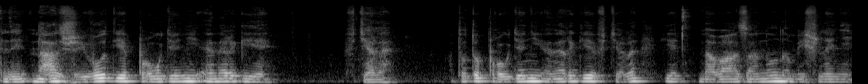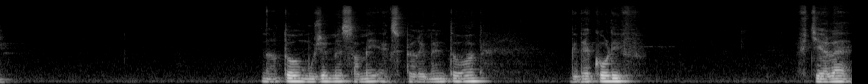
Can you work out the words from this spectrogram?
Tedy náš život je proudění energie v těle. A toto proudění energie v těle je navázáno na myšlení. Na to můžeme sami experimentovat kdekoliv v těle.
